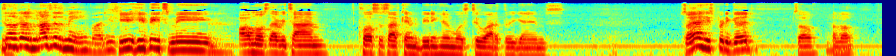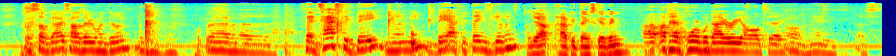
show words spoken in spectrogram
He's not as good as not as good as me, but he's He he beats me almost every time. Closest I've came to beating him was two out of three games. So yeah, he's pretty good. So hello. What's up, guys? How's everyone doing? Hope we're having a fantastic day. You know what I mean? Day after Thanksgiving. Yeah, happy Thanksgiving. I- I've had horrible diarrhea all today. Oh man, that's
